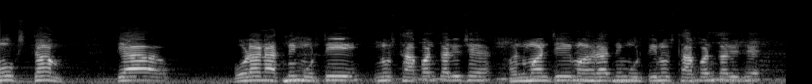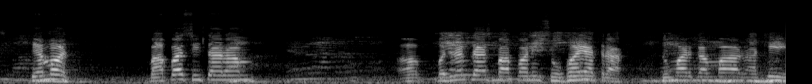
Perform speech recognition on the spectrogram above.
મોક્ષધામ ત્યાં ભોળાનાથની મૂર્તિનું સ્થાપન કર્યું છે. હનુમાનજી મહારાજની મૂર્તિનું સ્થાપન કર્યું છે. તેમજ બાપા સીતારામ બજરંગદાસ બાપાની શોભાયાત્રા ધુમાર ગામમાં રાખી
